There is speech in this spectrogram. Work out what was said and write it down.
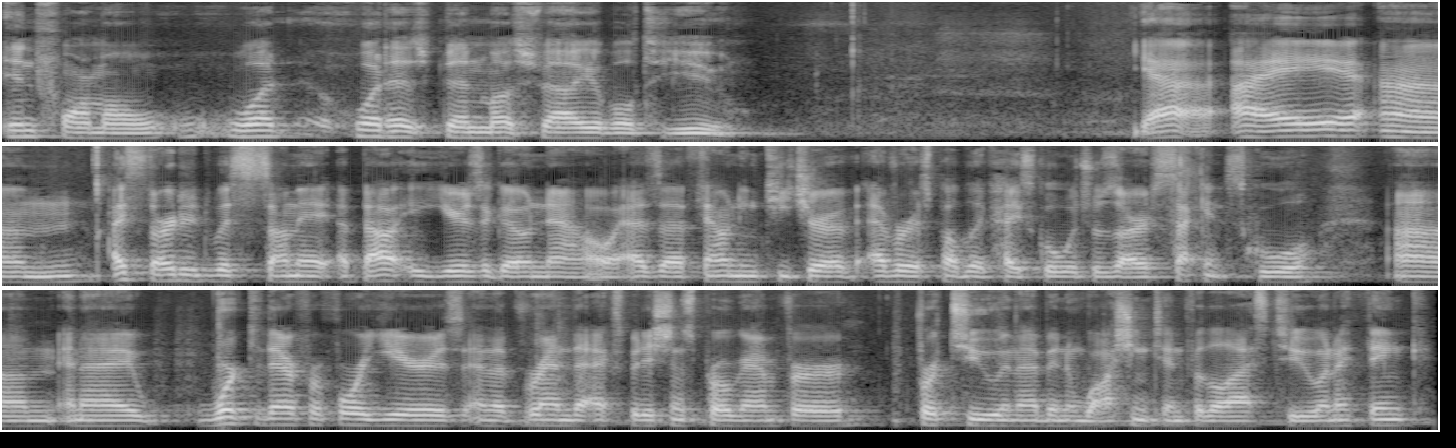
informal, what what has been most valuable to you? Yeah, I um, I started with Summit about eight years ago now as a founding teacher of Everest Public High School, which was our second school, um, and I worked there for four years, and I've ran the expeditions program for for two, and I've been in Washington for the last two, and I think.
